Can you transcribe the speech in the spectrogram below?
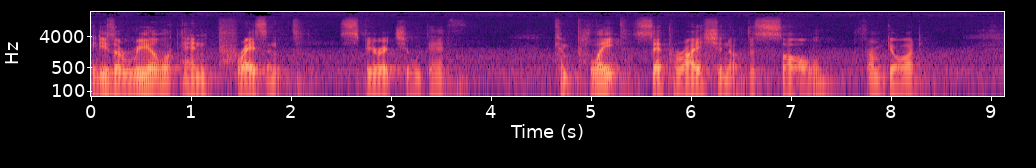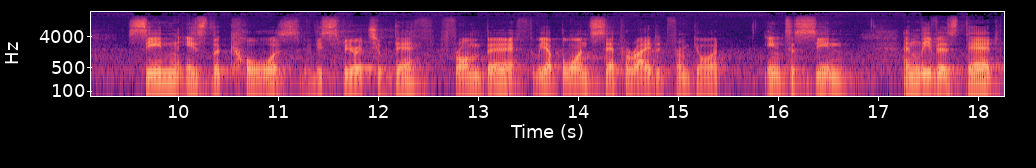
it is a real and present spiritual death. Complete separation of the soul from God. Sin is the cause of this spiritual death from birth. We are born separated from God into sin and live as dead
